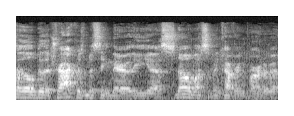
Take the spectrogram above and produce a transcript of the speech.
A little bit of the track was missing there. The uh, snow must have been covering part of it.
